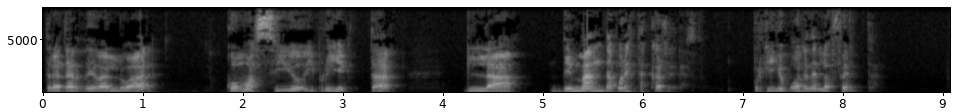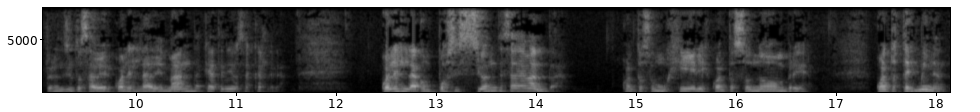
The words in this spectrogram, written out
tratar de evaluar cómo ha sido y proyectar la demanda por estas carreras. Porque yo puedo tener la oferta, pero necesito saber cuál es la demanda que ha tenido esas carreras. ¿Cuál es la composición de esa demanda? ¿Cuántos son mujeres? ¿Cuántos son hombres? ¿Cuántos terminan?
